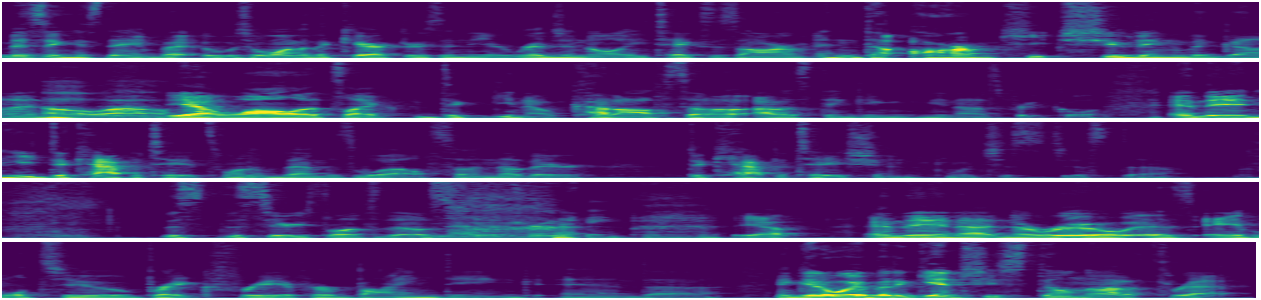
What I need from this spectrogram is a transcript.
missing his name, but it was one of the characters in the original. He takes his arm, and the arm keeps shooting the gun. Oh, wow. Yeah, while it's like you know cut off. So I was thinking, you know, that's pretty cool. And then he decapitates one of them as well. So another decapitation, which is just uh, this the series loves those. Another trophy. yep. And then uh, Naru is able to break free of her binding and uh, and get away. But again, she's still not a threat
